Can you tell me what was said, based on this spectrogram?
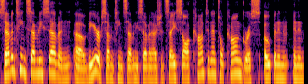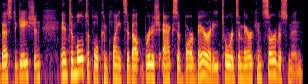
1777, uh, the year of 1777, I should say, saw Continental Congress open an, an, investigation into multiple complaints about British acts of barbarity towards American servicemen.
